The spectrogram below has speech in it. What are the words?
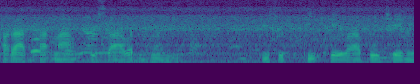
คราชพระนางอุสาวดี วิสุทธิเทวาปูเชมิ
